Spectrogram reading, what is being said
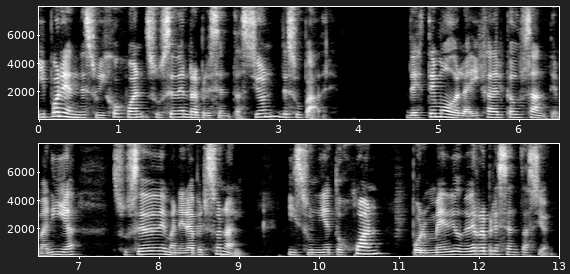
Y por ende su hijo Juan sucede en representación de su padre. De este modo la hija del causante, María, sucede de manera personal y su nieto Juan por medio de representación.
